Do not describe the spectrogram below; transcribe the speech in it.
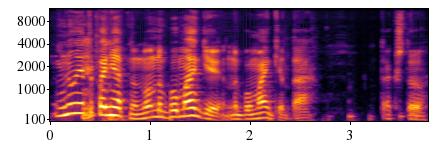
Ну, это понятно, но на бумаге на бумаге- да. Так что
